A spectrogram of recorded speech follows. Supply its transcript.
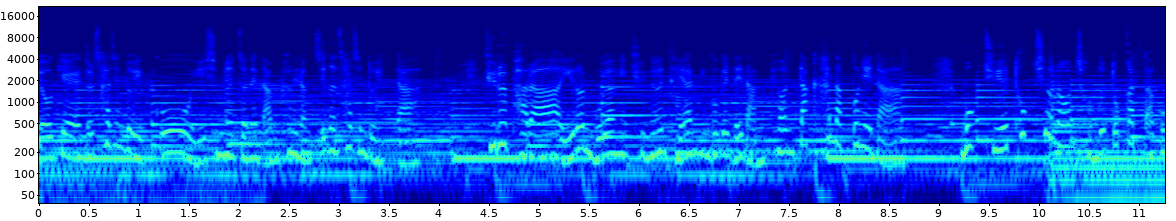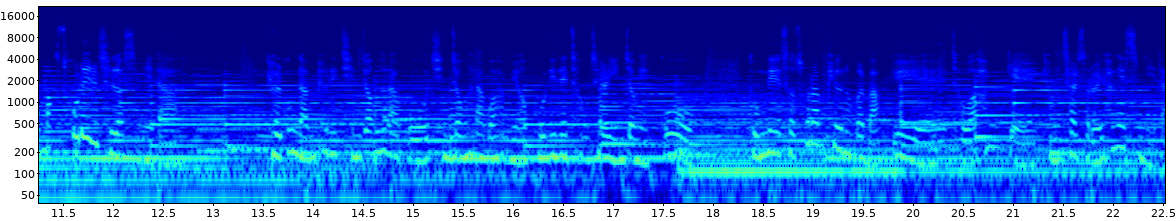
여기에 애들 사진도 있고 20년 전에 남편이랑 찍은 사진도 있다. 귀를 봐라. 이런 모양의 귀는 대한민국의 내 남편 딱 하나뿐이다. 목 뒤에 톡 튀어나온 점도 똑같다고 막 소리를 질렀습니다. 결국 남편이 진정하라고 진정하라고 하며 본인의 정체를 인정했고 동네에서 소란 피우는 걸 막기 위해 저와 함께 경찰서를 향했습니다.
